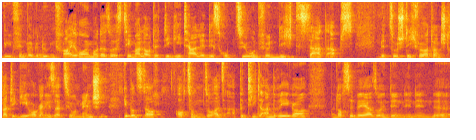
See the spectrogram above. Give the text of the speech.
wie finden wir genügend Freiräume oder so. Das Thema lautet digitale Disruption für Nicht-Startups mit so Stichwörtern Strategie, Organisation, Menschen. Gib uns doch auch zum, so als Appetitanreger, noch sind wir ja so in den, in den äh,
